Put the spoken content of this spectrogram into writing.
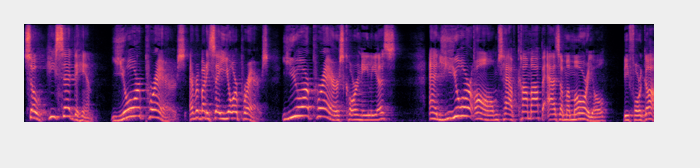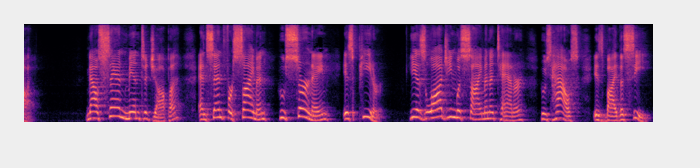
So he said to him, your prayers, everybody say your prayers, your prayers, Cornelius, and your alms have come up as a memorial before God. Now send men to Joppa and send for Simon, whose surname is Peter. He is lodging with Simon, a tanner, whose house is by the sea.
